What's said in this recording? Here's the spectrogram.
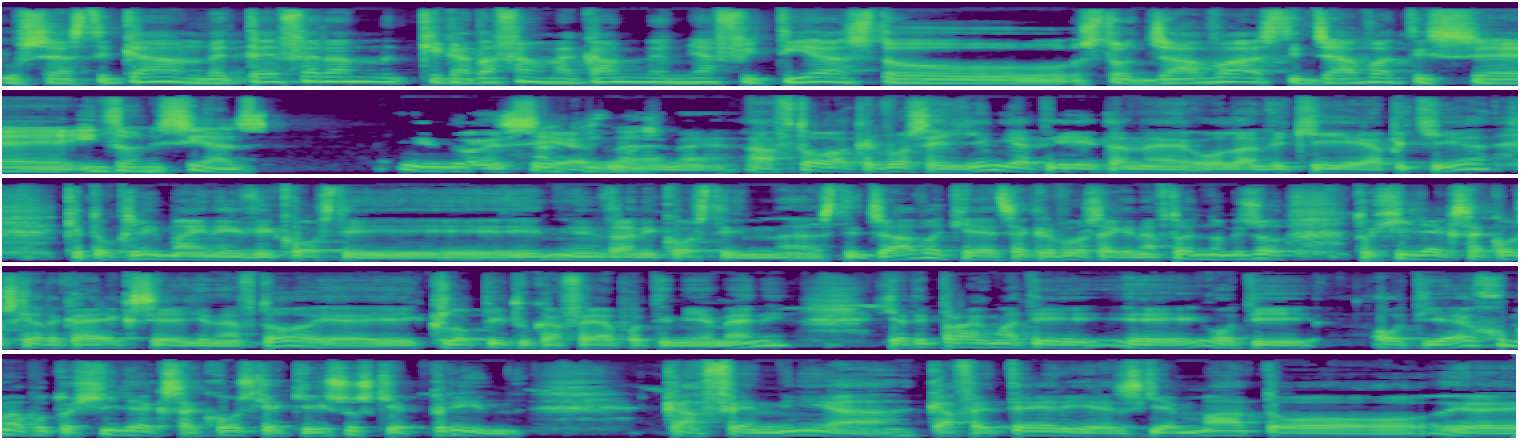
ουσιαστικά μετέφεραν και κατάφεραν να κάνουν μια φυτεία στο, στο Java, στη Java της ε, Ινδονησίας. Ινδονησίας, ναι, ναι. Αυτό ακριβώς έχει γίνει γιατί ήταν Ολλανδική απικία και το κλίμα είναι ειδικό στη, ιδανικό στην, στην Java και έτσι ακριβώς έγινε αυτό. Νομίζω το 1616 έγινε αυτό, ε, η κλοπή του καφέ από την Ιεμένη. Γιατί πράγματι ε, ότι, ότι έχουμε από το 1600 και ίσως και πριν καφενεία, καφετέρειε γεμάτο ε,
